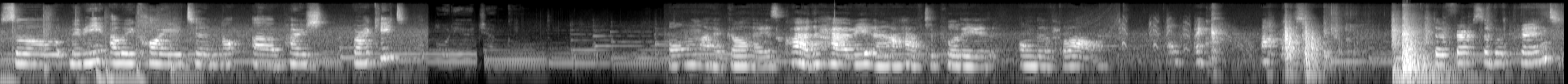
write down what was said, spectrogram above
So maybe I will call it a not a purge bracket. Oh my god, it's quite heavy and I have to put it on the floor. Oh my god the flexible print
